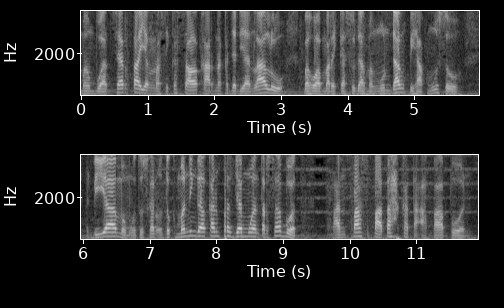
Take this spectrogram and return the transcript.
membuat Serta yang masih kesal karena kejadian lalu bahwa mereka sudah mengundang pihak musuh. Dia memutuskan untuk meninggalkan perjamuan tersebut tanpa sepatah kata apa pun.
